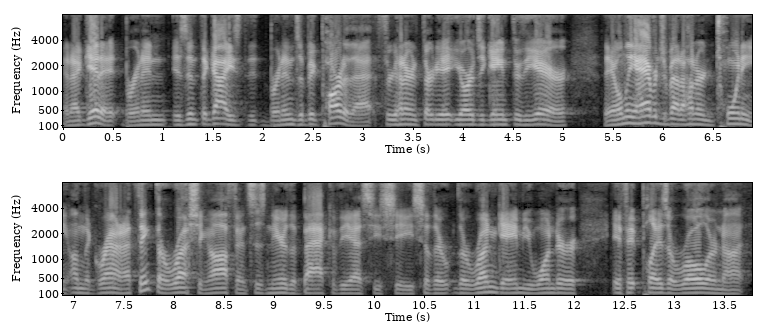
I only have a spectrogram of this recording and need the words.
And I get it. Brennan isn't the guy. Brennan's a big part of that. 338 yards a game through the air. They only average about 120 on the ground. I think their rushing offense is near the back of the SEC. So their their run game, you wonder if it plays a role or not.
